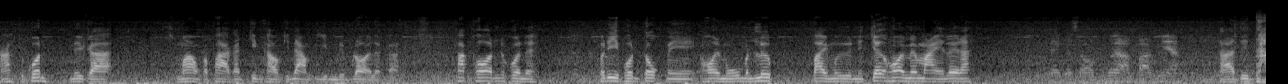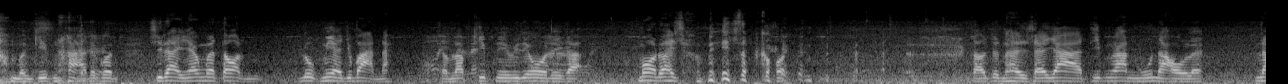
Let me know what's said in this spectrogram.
อะทุกคนนี่ก็เมากับพากันกินข้าวกินน้ำอิ่มเรียบร้อยแล้วก็พักผ่อนทุกคนเลยพอดีฝนตกนี่ห้อยหมูมันลึบปลายมือนี่เจอห้อยใหม่ๆเลยนะแต่กระสอบเมื่ออาบปากเนี่ยถ้าติดตามเบิ่งคลิปหน้าทุกคนสิได้ยังเมื่อตอนลูกเมียอยู่บ้านนะสำหรับคลิปนี้วิดีโอนี้ก็ มอดไว้สำนี้สะก่อนเขาจนให้ใช้ยาทีมงานหมูเนาเลยน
